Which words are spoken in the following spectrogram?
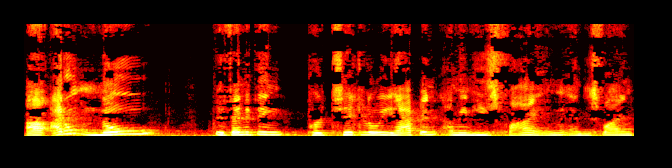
uh, I don't know if anything particularly happened. I mean, he's fine and he's fine,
